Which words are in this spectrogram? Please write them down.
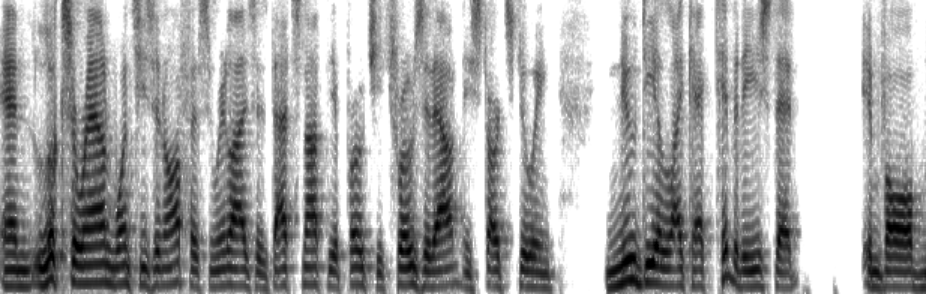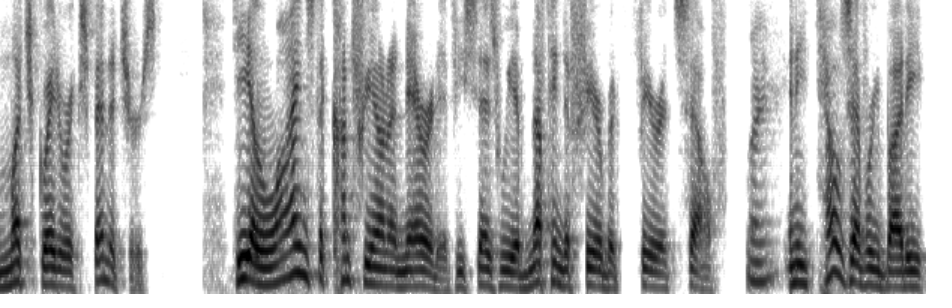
and looks around once he's in office and realizes that's not the approach. He throws it out and he starts doing New Deal like activities that involve much greater expenditures. He aligns the country on a narrative. He says we have nothing to fear but fear itself. Right. And he tells everybody,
